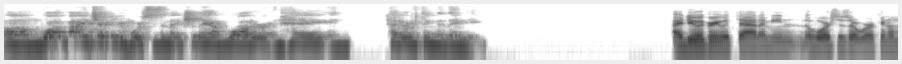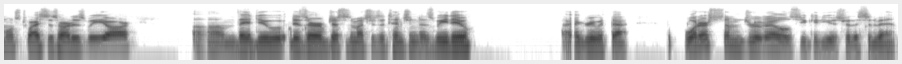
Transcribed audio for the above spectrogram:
um walk by and check on your horses and make sure they have water and hay and have everything that they need. I do agree with that. I mean, the horses are working almost twice as hard as we are. Um, they do deserve just as much as attention as we do. I agree with that. What are some drills you could use for this event?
